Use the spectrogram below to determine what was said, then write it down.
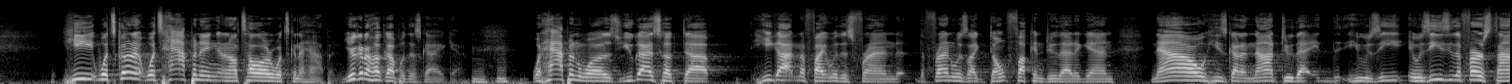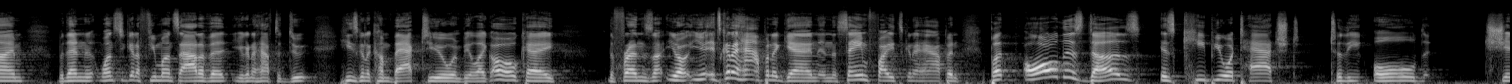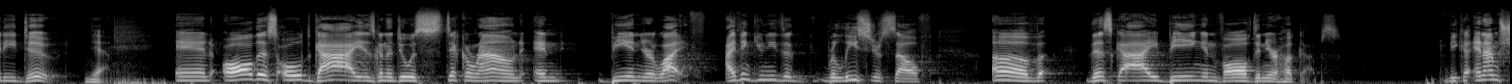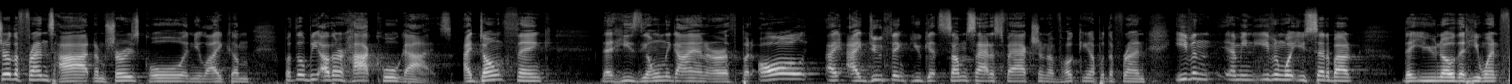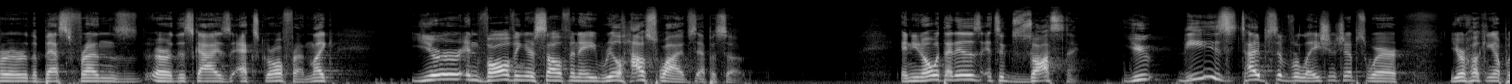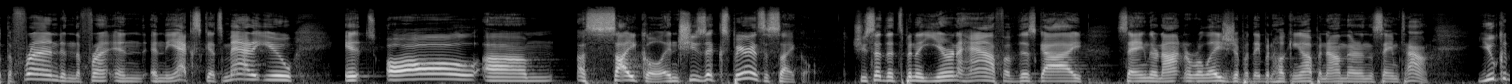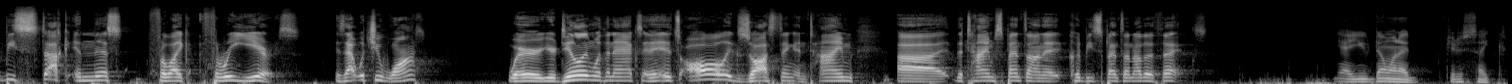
he what's gonna what's happening, and I'll tell her what's to happen. You're going to hook up with this guy again. Mm-hmm. What happened was you guys hooked up. He got in a fight with his friend. The friend was like, "Don't fucking do that again." Now he's got to not do that. He was e- it was easy the first time, but then once you get a few months out of it, you're gonna have to do. He's gonna come back to you and be like, "Oh, okay." The friend's not, you know, it's gonna happen again, and the same fight's gonna happen. But all this does is keep you attached to the old shitty dude. Yeah. And all this old guy is going to do is stick around and be in your life. I think you need to release yourself of this guy being involved in your hookups. Because, and I'm sure the friend's hot, and I'm sure he's cool, and you like him, but there'll be other hot, cool guys. I don't think that he's the only guy on earth, but all I, I do think you get some satisfaction of hooking up with a friend. Even, I mean, even what you said about that you know that he went for the best friend's or this guy's ex girlfriend. Like, you're involving yourself in a Real Housewives episode. And you know what that is? It's exhausting. You these types of relationships where you're hooking up with the friend and the friend and and the ex gets mad at you, it's all um, a cycle. And she's experienced a cycle. She said that's been a year and a half of this guy saying they're not in a relationship, but they've been hooking up, and now they're in the same town. You could be stuck in this for like three years. Is that what you want? where you're dealing with an ex and it's all exhausting and time uh, the time spent on it could be spent on other things Yeah, you don't want to. You're just like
